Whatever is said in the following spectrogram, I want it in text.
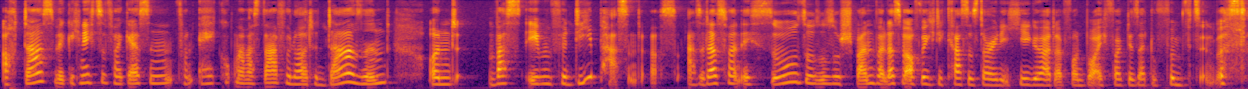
auch das wirklich nicht zu vergessen von, ey, guck mal, was da für Leute da sind und was eben für die passend ist. Also das fand ich so, so, so, so spannend, weil das war auch wirklich die krasse Story, die ich je gehört habe von, boah, ich folge dir seit du 15 bist.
